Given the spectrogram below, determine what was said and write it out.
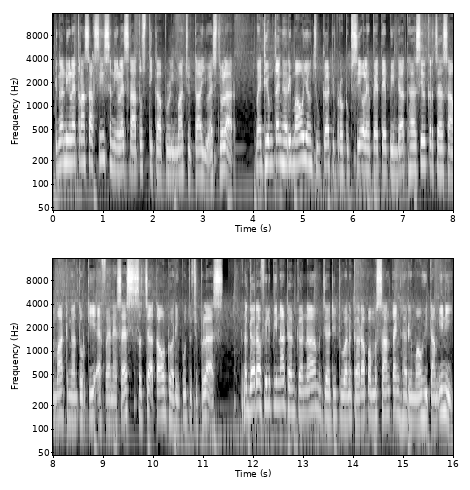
dengan nilai transaksi senilai 135 juta US dollar. Medium tank harimau yang juga diproduksi oleh PT Pindad hasil kerjasama dengan Turki FNSS sejak tahun 2017. Negara Filipina dan Ghana menjadi dua negara pemesan tank harimau hitam ini.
